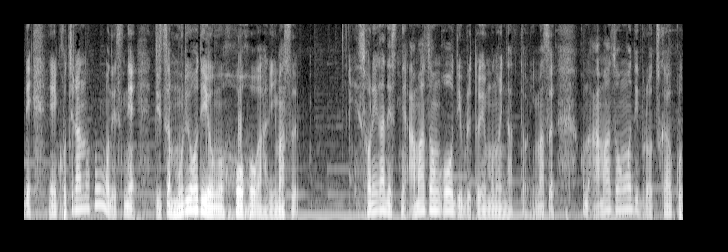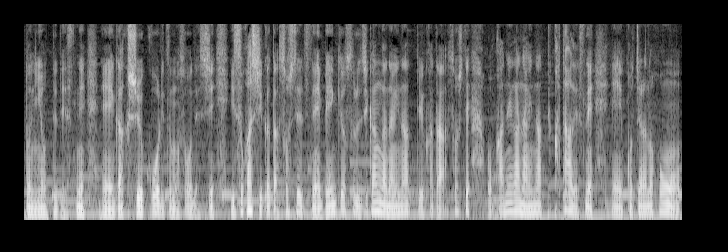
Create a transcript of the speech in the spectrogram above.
で、えー、こちらの本をですね、実は無料で読む方法があります。それがですね、Amazon Audible というものになっております。この Amazon Audible を使うことによってですね、えー、学習効率もそうですし、忙しい方、そしてですね、勉強する時間がないなっていう方、そしてお金がないなって方はですね、えー、こちらの本を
